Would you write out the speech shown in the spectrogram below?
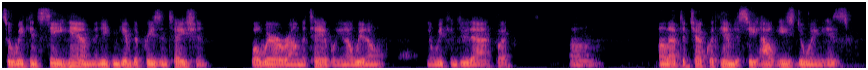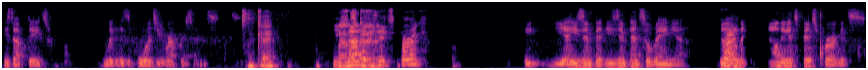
so we can see him and he can give the presentation while we're around the table. You know, we don't, you know, we can do that, but, um, I'll have to check with him to see how he's doing his, his updates with his boards he represents. Okay, He's Sounds out of good. Pittsburgh? He, yeah, he's in, he's in Pennsylvania. No, I don't Right. think, I don't think it's Pittsburgh, it's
